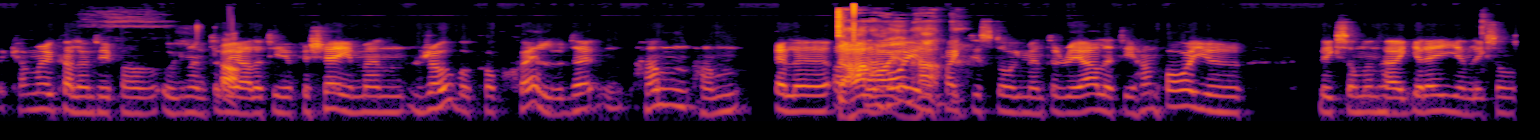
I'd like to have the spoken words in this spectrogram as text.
det kan man ju kalla en typ av augmented Ja. reality i och för sig. Men Robocop själv, det, han, han, eller Ja, han han, har ju har en ju hand. faktiskt augmented reality. Han har ju liksom den här grejen liksom,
